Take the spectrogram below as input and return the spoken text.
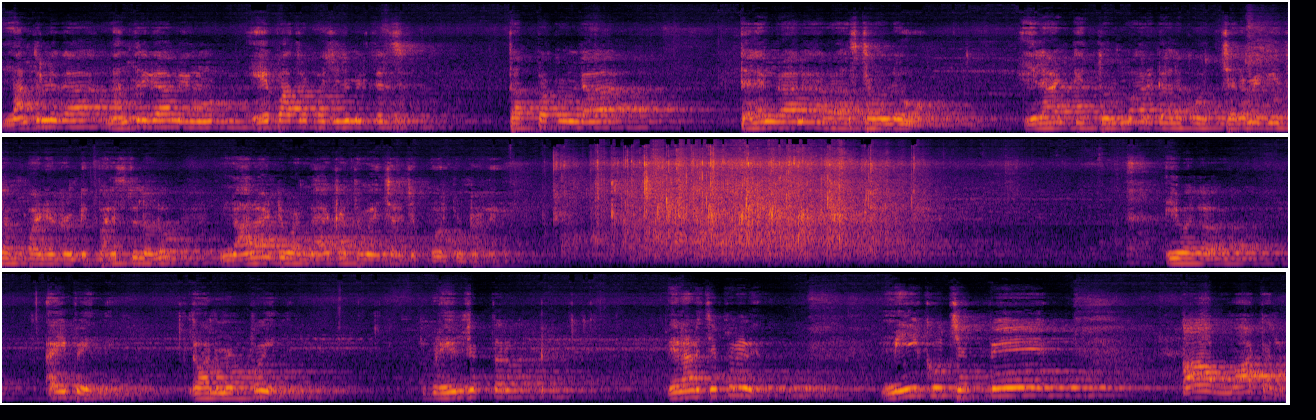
మంత్రులుగా మంత్రిగా మేము ఏ పాత్ర పోషిందో మీకు తెలుసు? తప్పకుండా తెలంగాణ రాష్ట్రంలో ఇలాంటి దుర్మార్గాలకు చరమగీతం పడేటువంటి పరిస్థితులలో నాలాంటి వాడు నాయకత్వం వహించాలని చెప్పి ఇవాళ అయిపోయింది. గవర్నమెంట్ పోయింది. ఇప్పుడు ఏం చెప్తారు? నేను అక్కడ చెప్పిన నేను, మీకు చెప్పే ఆ మాటలు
